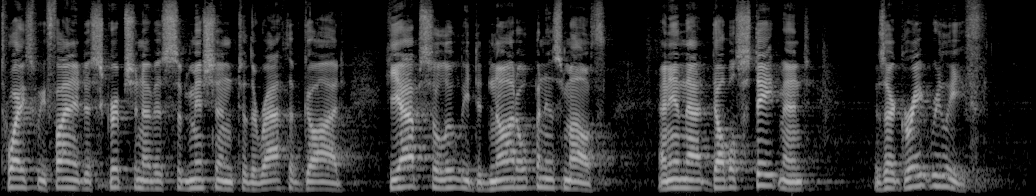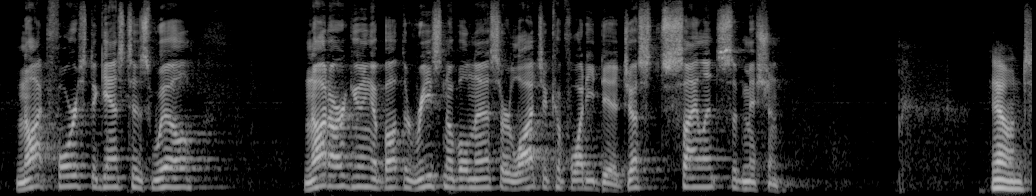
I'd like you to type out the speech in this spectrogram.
Twice we find a description of his submission to the wrath of God. He absolutely did not open his mouth. And in that double statement is our great relief. Not forced against his will, not arguing about the reasonableness or logic of what he did, just silent submission. Ja, und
